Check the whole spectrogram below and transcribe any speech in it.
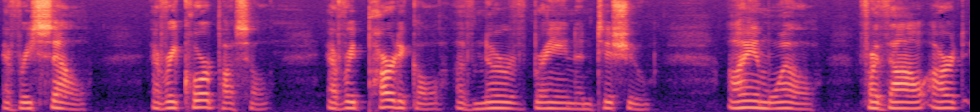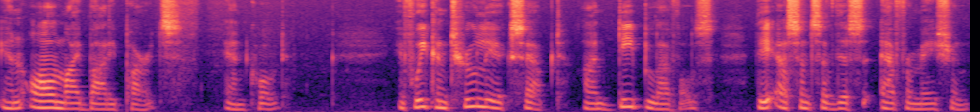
every cell, every corpuscle, every particle of nerve, brain, and tissue. I am well, for thou art in all my body parts. If we can truly accept on deep levels the essence of this affirmation,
